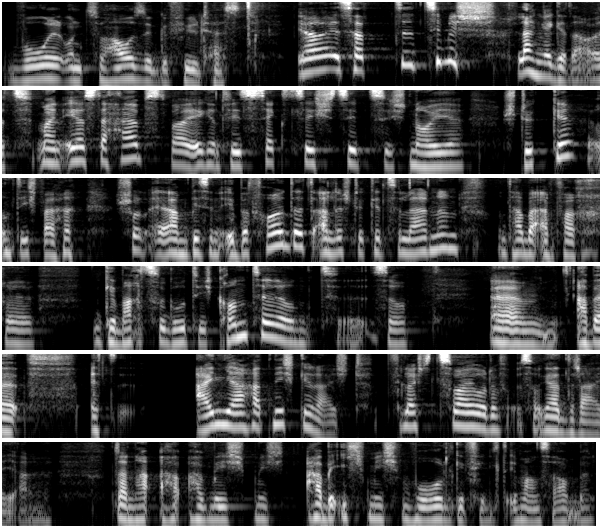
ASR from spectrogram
wohl und zu Hause gefühlt hast? Ja, es hat äh, ziemlich lange gedauert. Mein erster Herbst war irgendwie 60, 70 neue Stücke und ich war schon ein bisschen überfordert, alle Stücke zu lernen und habe einfach äh, gemacht, so gut ich konnte und äh, so. Ähm, aber es, ein Jahr hat nicht gereicht, vielleicht zwei oder sogar drei Jahre. Dann ha, habe ich mich, habe ich mich wohl gefühlt im Ensemble.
